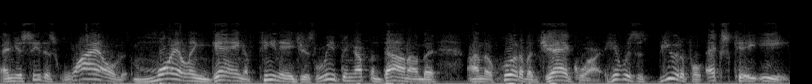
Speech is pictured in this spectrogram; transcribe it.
and you see this wild, moiling gang of teenagers leaping up and down on the on the hood of a Jaguar. Here was this beautiful XKE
